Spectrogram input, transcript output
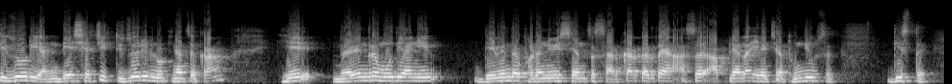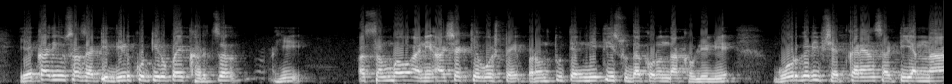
तिजोरी आणि देशाची तिजोरी लुटण्याचं काम हे नरेंद्र मोदी आणि देवेंद्र फडणवीस यांचं सरकार करत आहे असं आपल्याला याच्यातून दिवस दिसतंय. एका दिवसासाठी दीड कोटी रुपये खर्च ही असंभव आणि अशक्य गोष्ट आहे परंतु त्यांनी ती सुद्धा करून दाखवलेली आहे. गोरगरीब शेतकऱ्यांसाठी यांना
